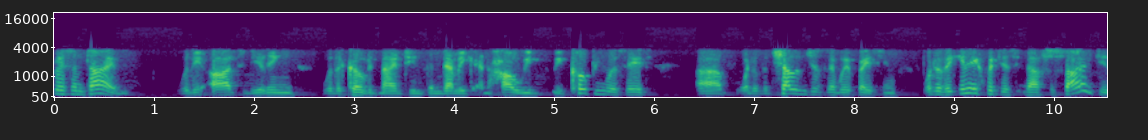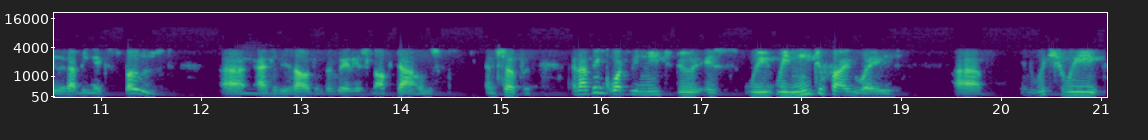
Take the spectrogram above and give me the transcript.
present time, with the arts dealing with the COVID-19 pandemic and how we, we're coping with it, uh, what are the challenges that we're facing, what are the inequities in our society that are being exposed uh, as a result of the various lockdowns and so forth. And I think what we need to do is we, we need to find ways uh, in which we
